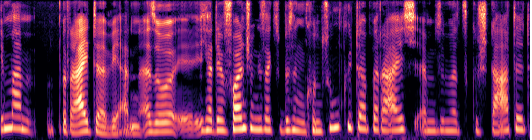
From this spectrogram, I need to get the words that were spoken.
immer breiter werden. Also ich hatte ja vorhin schon gesagt, so ein bisschen im Konsumgüterbereich ähm, sind wir jetzt gestartet.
